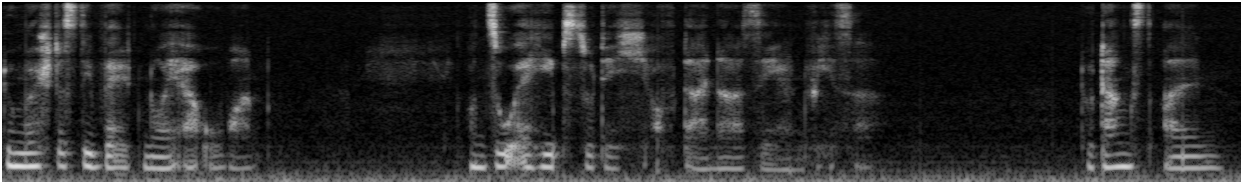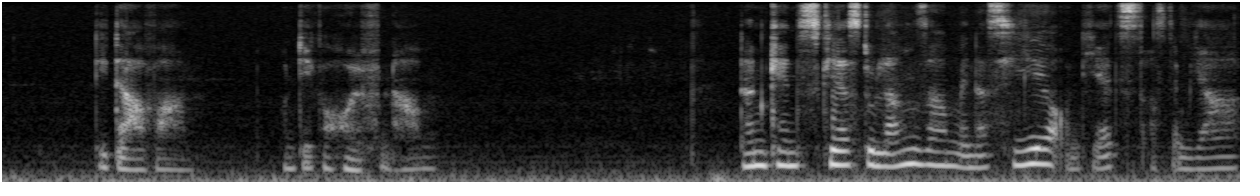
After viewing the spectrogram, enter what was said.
du möchtest die Welt neu erobern. Und so erhebst du dich auf deiner Seelenwiese. Du dankst allen, die da waren und dir geholfen haben. Dann kehrst du langsam in das Hier und Jetzt aus dem Jahr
